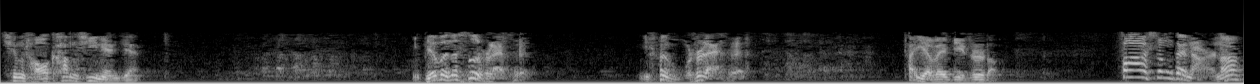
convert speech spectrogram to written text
清朝康熙年间，你别问他四十来岁，你问五十来岁了，他也未必知道。发生在哪儿呢？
